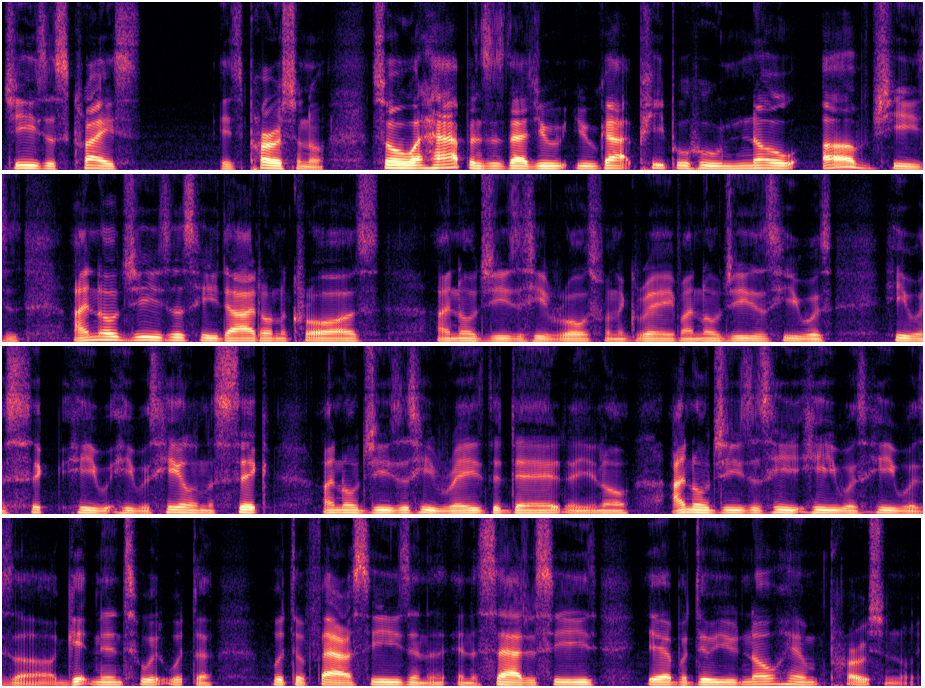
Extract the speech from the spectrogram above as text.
Jesus Christ is personal. So what happens is that you you got people who know of Jesus. I know Jesus, he died on the cross. I know Jesus, he rose from the grave. I know Jesus, he was he was sick, he he was healing the sick. I know Jesus, he raised the dead, you know. I know Jesus, he he was he was uh, getting into it with the with the Pharisees and the and the Sadducees. Yeah, but do you know him personally?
